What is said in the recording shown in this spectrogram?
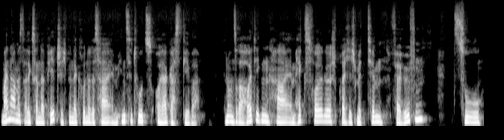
Mein Name ist Alexander Petsch, ich bin der Gründer des HM-Instituts, euer Gastgeber. In unserer heutigen HM-Hacks-Folge spreche ich mit Tim Verhöfen zu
